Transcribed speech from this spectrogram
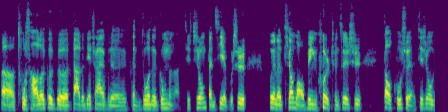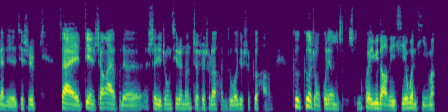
呃，吐槽了各个大的电商 app 的很多的功能啊。其实，其实我们本期也不是为了挑毛病，或者纯粹是倒苦水啊。其实我感觉，其实，在电商 app 的设计中，其实能折射出来很多，就是各行各各种互联网设计师会遇到的一些问题嘛。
